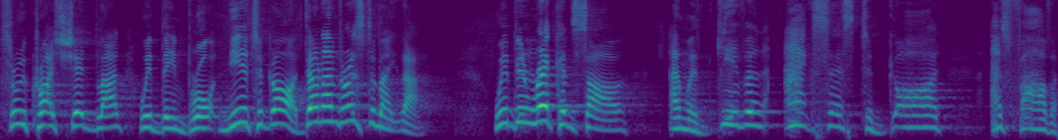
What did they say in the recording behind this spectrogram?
Through Christ's shed blood, we've been brought near to God. Don't underestimate that. We've been reconciled and we've given access to God as Father.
